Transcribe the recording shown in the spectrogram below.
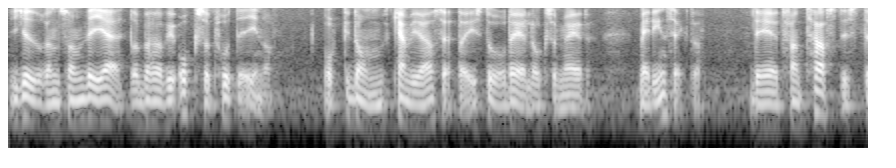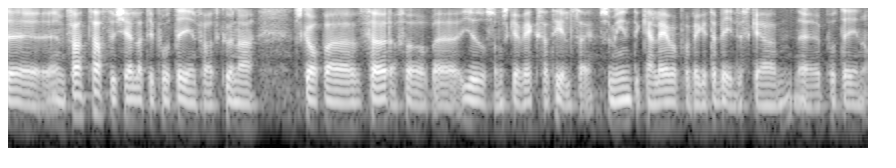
djuren som vi äter behöver ju också proteiner och de kan vi ersätta i stor del också med, med insekter. Det är ett fantastiskt, eh, en fantastisk källa till protein för att kunna skapa föda för eh, djur som ska växa till sig som inte kan leva på vegetabiliska eh, proteiner.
